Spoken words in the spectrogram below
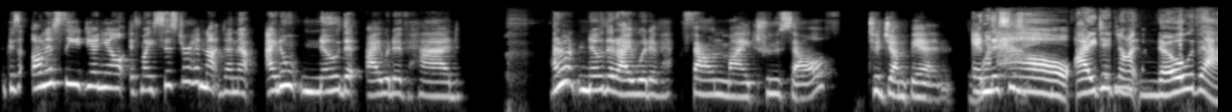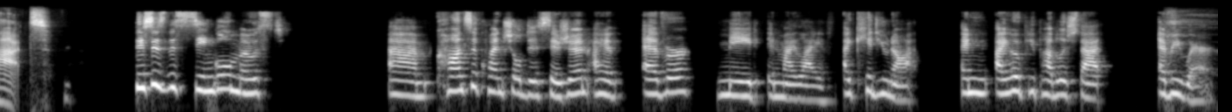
because honestly, Danielle, if my sister had not done that, I don't know that I would have had, I don't know that I would have found my true self to jump in. And wow, this is I did not know that. This is the single most um, consequential decision I have ever made in my life. I kid you not. And I hope you publish that everywhere.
